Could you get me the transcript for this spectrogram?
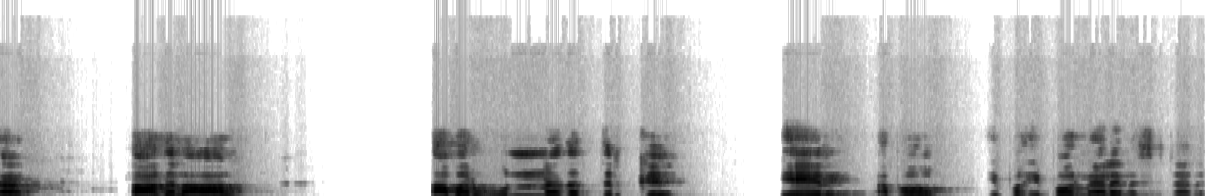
அஹ். ஆதலால் அவர் உன்னதத்திற்கு ஏறி அப்போ இப்போ இப்போ அவர் மேல என்ன செஞ்சிட்டாரு?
